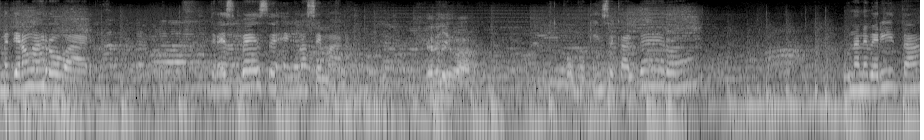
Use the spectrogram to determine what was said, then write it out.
metieron a robar tres veces en una semana. ¿Qué le llevaron? Como 15 calderos, una neverita,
